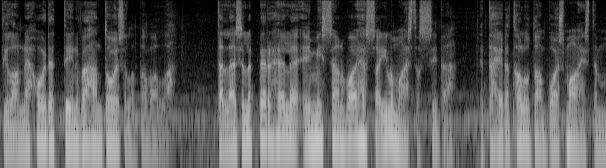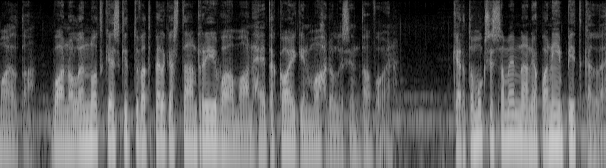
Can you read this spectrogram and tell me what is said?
tilanne hoidettiin vähän toisella tavalla – Tällaiselle perheelle ei missään vaiheessa ilmaista sitä, että heidät halutaan pois maahisten mailta, vaan olennot keskittyvät pelkästään riivaamaan heitä kaikin mahdollisin tavoin. Kertomuksissa mennään jopa niin pitkälle,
